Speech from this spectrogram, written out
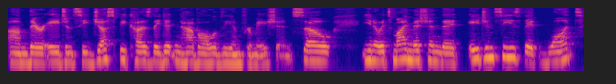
um, their agency just because they didn't have all of the information. So, you know, it's my mission that agencies that want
